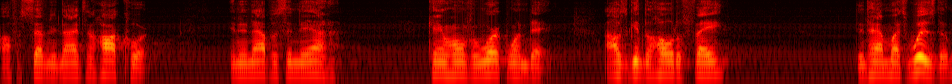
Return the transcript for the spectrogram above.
off of 79th and Harcourt, in Indianapolis, Indiana. Came home from work one day. I was getting a hold of faith. Didn't have much wisdom,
